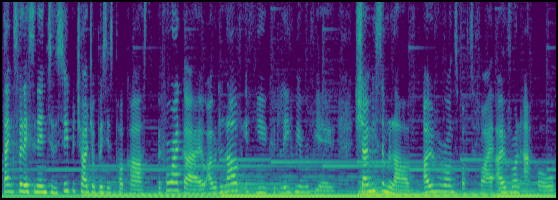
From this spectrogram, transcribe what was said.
Thanks for listening to the Supercharge Your Business podcast. Before I go, I would love if you could leave me a review, show me some love over on Spotify, over on Apple,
